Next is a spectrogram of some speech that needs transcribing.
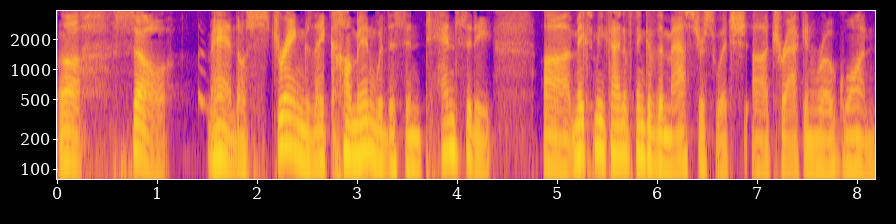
Ugh. So, man, those strings, they come in with this intensity. Uh, makes me kind of think of the Master Switch uh, track in Rogue One,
